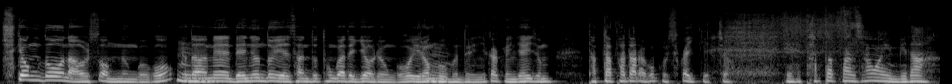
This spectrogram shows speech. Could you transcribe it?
추경도 나올 수 없는 거고 음. 그다음에 음. 내년도 예산도 통과되기 어려운 거고 이런 음. 부분들이니까 굉장히 좀 답답하다라고 볼 수가 있겠죠. 예, 답답한 상황입니다.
